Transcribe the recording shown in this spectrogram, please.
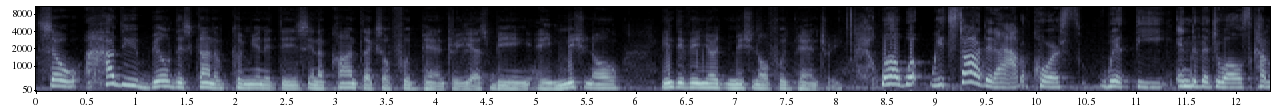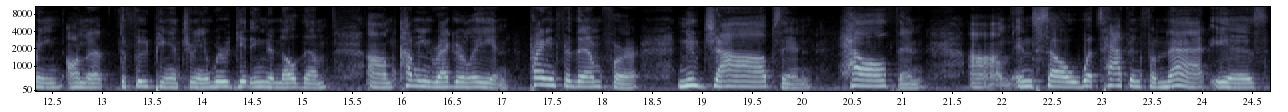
So how do you build this kind of communities in a context of food pantry as being a missional Indie Vineyard Missional Food Pantry? Well, what we started out, of course, with the individuals coming on the, the food pantry, and we are getting to know them, um, coming regularly and praying for them for new jobs and health and um, and so what's happened from that is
